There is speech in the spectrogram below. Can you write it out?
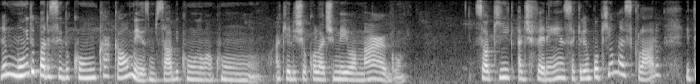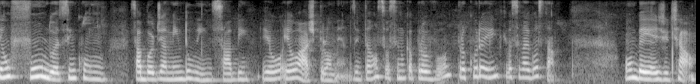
Ele é muito parecido com o cacau mesmo, sabe? Com, com aquele chocolate meio amargo. Só que a diferença é que ele é um pouquinho mais claro e tem um fundo, assim, com sabor de amendoim, sabe? Eu, eu acho, pelo menos. Então, se você nunca provou, procura aí que você vai gostar. Um beijo, tchau.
